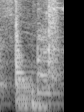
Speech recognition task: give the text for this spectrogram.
Yes.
